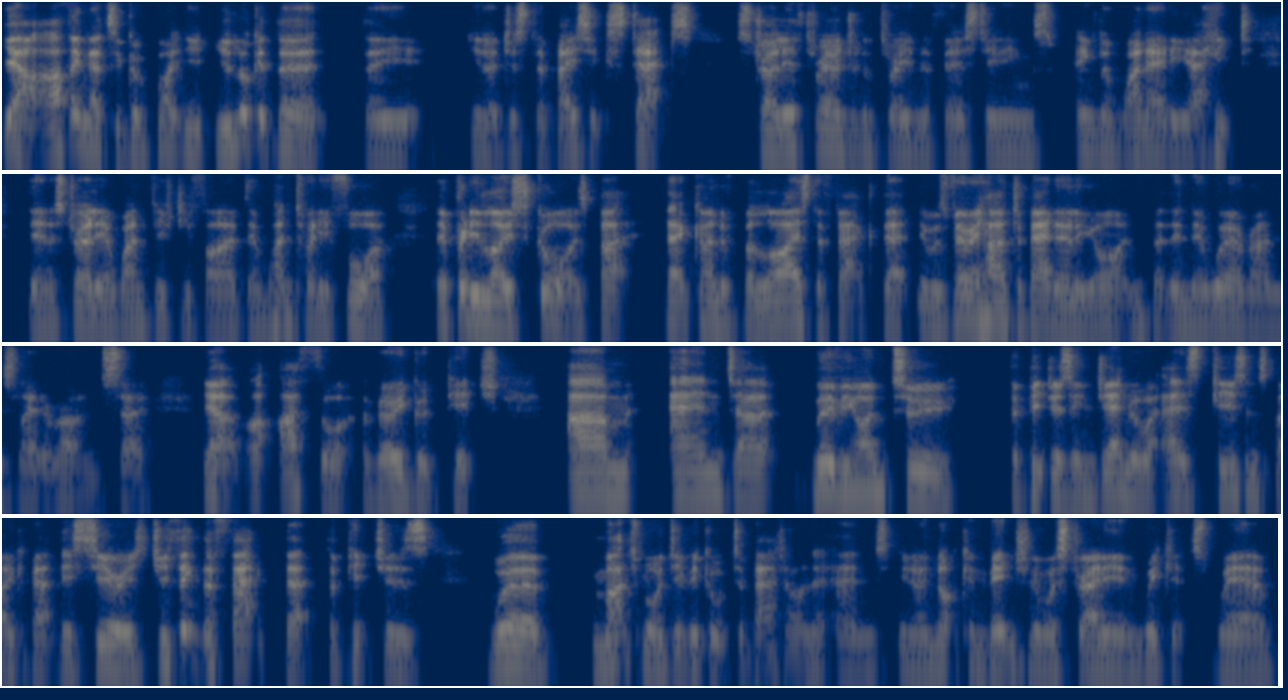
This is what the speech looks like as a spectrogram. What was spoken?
Yeah, I think that's a good point. You, you look at the the you know just the basic stats. Australia 303 in the first innings, England 188, then Australia 155, then 124. They're pretty low scores, but that kind of belies the fact that it was very hard to bat early on, but then there were runs later on. So yeah, I, I thought a very good pitch. Um, and uh, moving on to the pitches in general, as Pearson spoke about this series, do you think the fact that the pitches were much more difficult to bat on and you know not conventional australian wickets where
